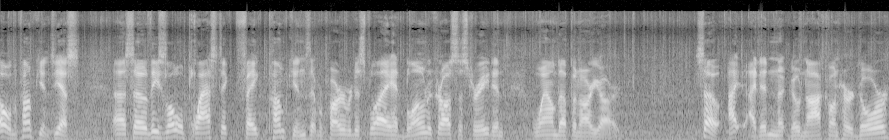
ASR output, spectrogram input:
Oh, the pumpkins. Yes. Uh, so these little plastic fake pumpkins that were part of a display had blown across the street and wound up in our yard. So I, I didn't go knock on her door,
